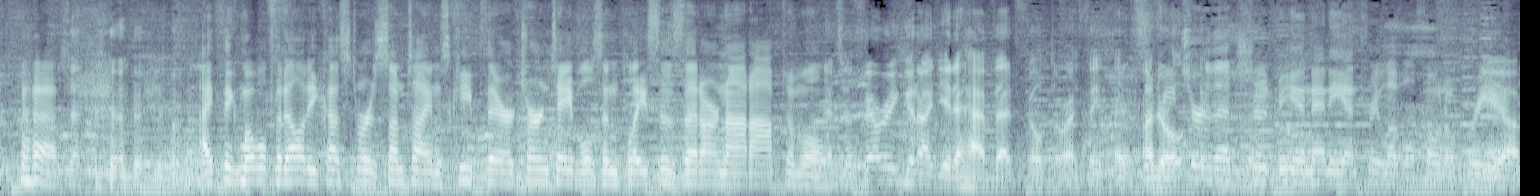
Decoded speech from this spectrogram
I think mobile fidelity customers sometimes keep their turntables in places that are not optimal. It's a very good idea to have that filter. I think. It's a feature that should be in any entry-level phono preamp.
